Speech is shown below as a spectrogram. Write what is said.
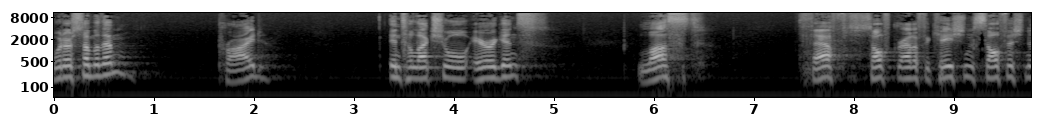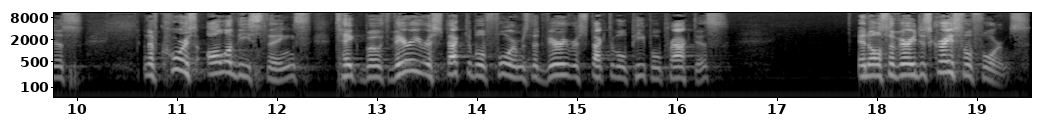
What are some of them? Pride, intellectual arrogance, lust, theft, self gratification, selfishness. And of course, all of these things take both very respectable forms that very respectable people practice and also very disgraceful forms.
